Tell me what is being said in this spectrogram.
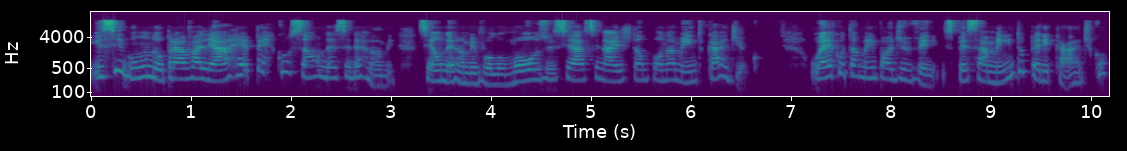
E segundo, para avaliar a repercussão desse derrame, se é um derrame volumoso e se há sinais de tamponamento cardíaco. O eco também pode ver espessamento pericárdico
